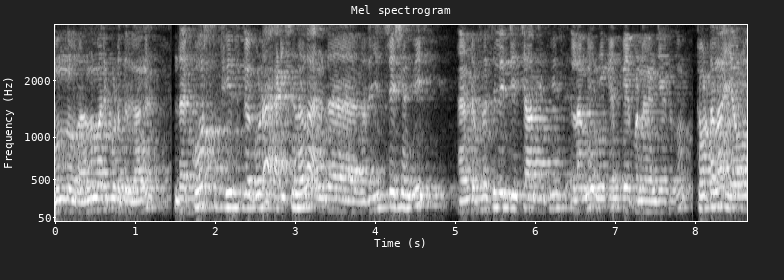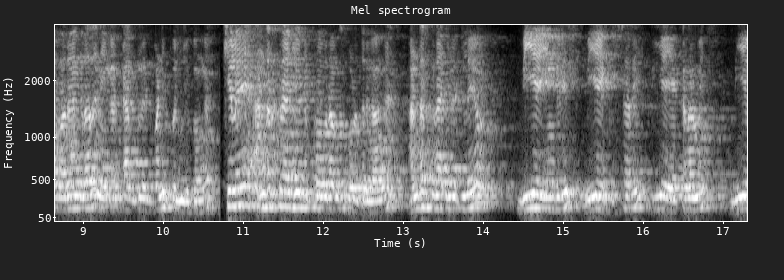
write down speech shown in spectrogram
முந்நூறு அந்த மாதிரி கொடுத்துருக்காங்க. இந்த கோர்ஸ் ஃபீஸுக்கு கூட அடிஷனலாக அந்த registration fees and facility charge fees எல்லாமே நீங்க பே பண்ண வேண்டியிருக்கும். டோட்டலா எவ்வளவு வருங்கிறத நீங்க கால்குலேட் பண்ணி புரிஞ்சுக்கோங்க. கீழே அண்டர் கிராஜுவேட் ப்ரோக்ராம்ஸ் கொடுத்துருக்காங்க அண்டர் கிராஜுவேட்லயும் BA English BA history BA economics BA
